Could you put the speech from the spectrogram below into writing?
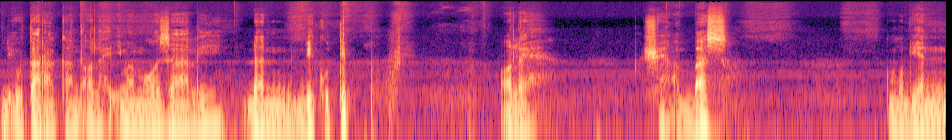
diutarakan oleh Imam Ghazali dan dikutip oleh Syekh Abbas kemudian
